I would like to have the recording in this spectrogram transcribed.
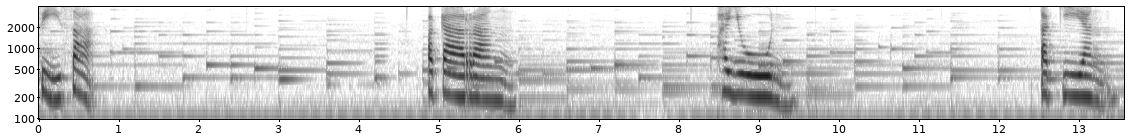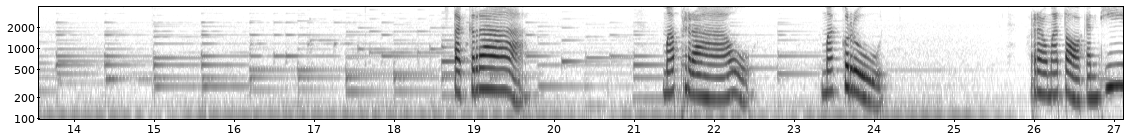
ศีรษะ ปะการัง พยูน ตะเกียง ตะกร้า มะพร้าว มะกรูด เรามาต่อกันที่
